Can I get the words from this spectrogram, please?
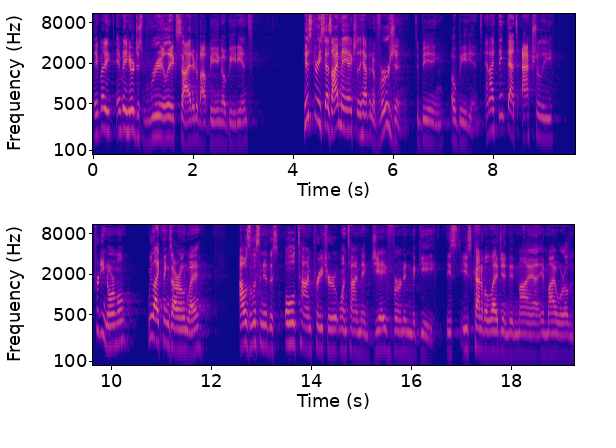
Anybody, anybody here just really excited about being obedient? History says I may actually have an aversion to being obedient, and I think that's actually pretty normal. We like things our own way. I was listening to this old time preacher at one time named J. Vernon McGee. He's, he's kind of a legend in my, uh, in my world. And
